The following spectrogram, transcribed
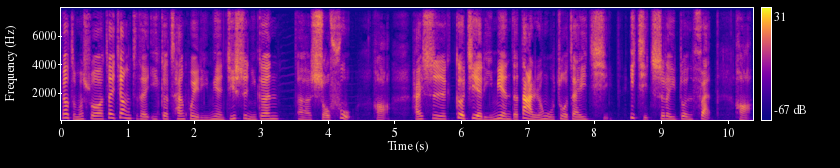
要怎么说，在这样子的一个餐会里面，即使你跟呃首富，哈，还是各界里面的大人物坐在一起，一起吃了一顿饭，哈，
